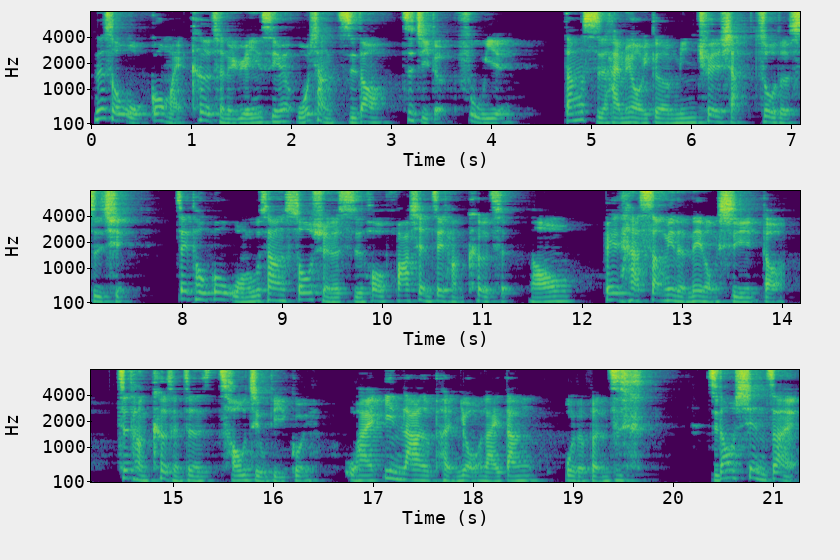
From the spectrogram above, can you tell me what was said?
那时候我购买课程的原因是因为我想知道自己的副业，当时还没有一个明确想做的事情，在透过网络上搜寻的时候，发现这堂课程，然后被它上面的内容吸引到。这堂课程真的是超级无敌贵，我还硬拉了朋友来当我的粉丝，直到现在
